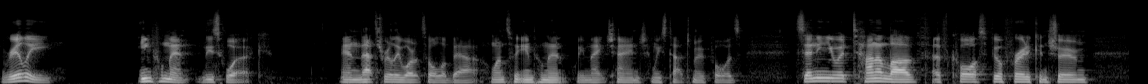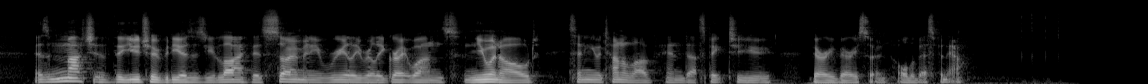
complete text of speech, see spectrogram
really implement this work. And that's really what it's all about. Once we implement, we make change and we start to move forwards. Sending you a ton of love. Of course, feel free to consume as much of the YouTube videos as you like. There's so many really, really great ones, new and old. Sending you a ton of love and uh, speak to you very, very soon. All the best for now.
